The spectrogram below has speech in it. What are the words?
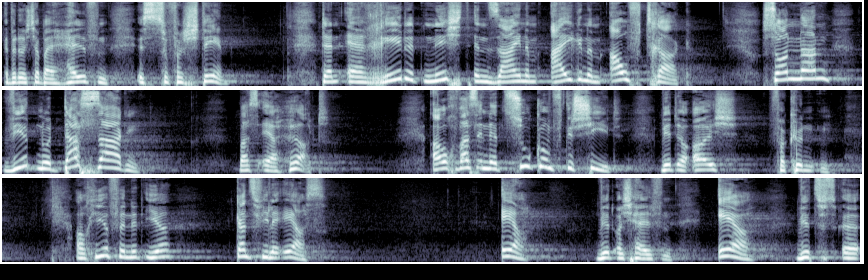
Er wird euch dabei helfen, es zu verstehen. Denn er redet nicht in seinem eigenen Auftrag, sondern wird nur das sagen, was er hört. Auch was in der Zukunft geschieht, wird er euch verkünden. Auch hier findet ihr ganz viele Ers. Er wird euch helfen. Er wird äh,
